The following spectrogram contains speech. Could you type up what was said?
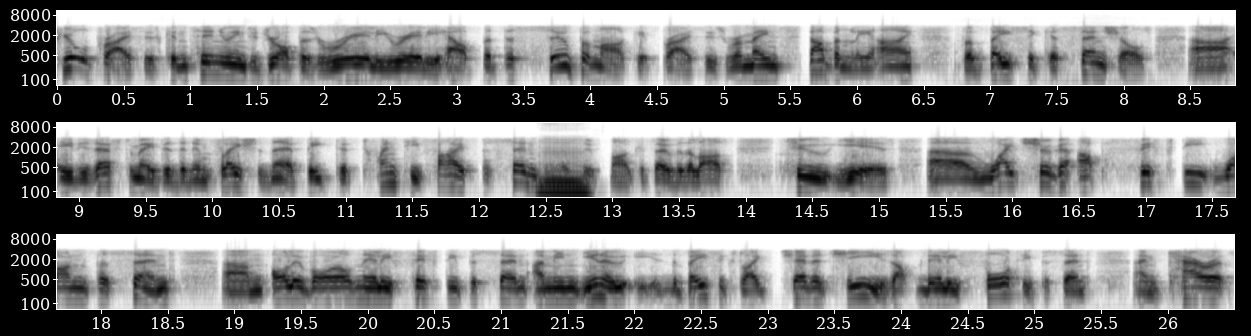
fuel prices continuing to drop has really, really helped, but the supermarket prices remain stubbornly high for basic essentials. Uh, it is estimated that inflation there peaked at 25% mm. in the mm. supermarkets over the last two years. Uh, white sugar up 51%, um, olive oil nearly 50%. I mean, you know, the basics like cheddar cheese up nearly 40%, and carrots,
